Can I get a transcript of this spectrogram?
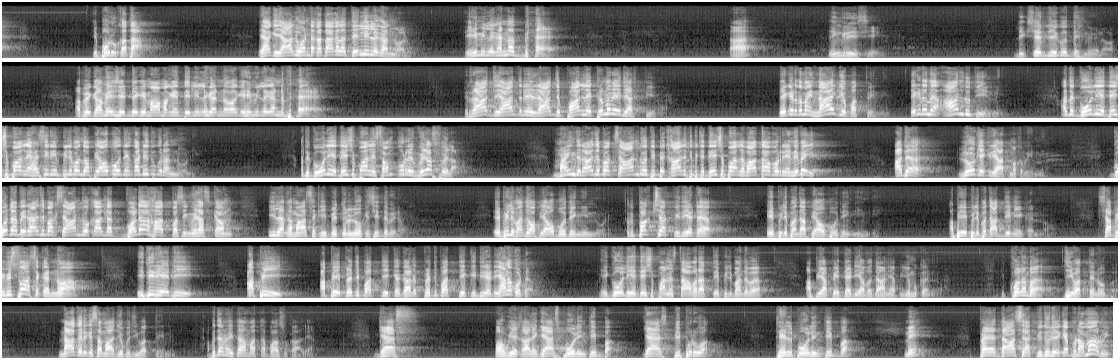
ඒ බොරු කතා. එයාගේ යාළුවන්ට කතා කරලා තෙල් ඉල්ල ගන්නවලු. එහෙම ඉල්ල ගන්නත් බෑ. ආ ඉංග්‍රීසියෙන්. ඩික්ෂනරියකුත් දෙන්න වෙනවා. අපේ ගමේ ෂෙඩ් එකේ මාමගෙන් තෙල් ඉල්ල ගන්නවා වගේ එහෙම ඉල්ල ගන්න බෑ. රාජ්‍ය යාන්ත්‍රණයේ රාජ්‍ය පාලනයේ ක්‍රමවේදයක් තියෙනවා. ඒකට තමයි නායකයෝ පත් වෙන්නේ. ඒකට තමයි ආණ්ඩු තියෙන්නේ. අද ගෝලීය දේශපාලන හැසිරීම පිළිබඳව අපි අවබෝධයෙන් කටයුතු කරන්න ඕනේ. අද ගෝලීය දේශපාලනය සම්පූර්ණයෙන් වෙනස් වෙලා. මහින්ද රාජපක්ෂ ආණ්ඩුව තිබ්බේ කාලේ තිබිච්ච දේශපාලන වාතාවරණය නෙවෙයි. අද ලෝකේ ක්‍රියාත්මක වෙන්නේ. ගෝඨාභය රාජපක්ෂ ආණ්ඩුව කාලටත් වඩා හාත්පසින් වෙනස්කම් ඊළඟ මාස කිහිපය තුළ ලෝකෙ සිද්ධ වෙනවා. ඒ පිළිබඳව අපි අවබෝධයෙන් ඉන්න ඕනේ. අපි පක්ෂයක් විදියට ඒ පිළිබඳ අපි අවබෝධයෙන් ඉන්නේ. අපි ඒ පිළිබඳ අධ්‍යයනය කරනවා. අපි විශ්වාස කරනවා ඉදිරියේදී අපි අපේ ප්‍රතිපත්තියක ගන ප්‍රතිපත්තියක ඉදිරියට යනකොට ඒ ගෝලීය දේශපාලන ස්ථාවරත්වය පිළිබඳව අපි අපේ දැඩි අවධානය අපි යොමු කරනවා. කොළඹ ජීවත් වෙන ඔබ නාගරික සමාජය ඔබ ජීවත් වෙන්නේ. අපි දන්නවා ඉතාමත් අපහසු කාලයක්. ගෑස් පහුගිය කාලේ ගෑස් පෝලින් තිබ්බා. ගෑස් පිපුරුවා. තෙල් පෝලින් තිබ්බා. නේ? පැය 16ක් විදුලිය කැපුණ අමාරුයි.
